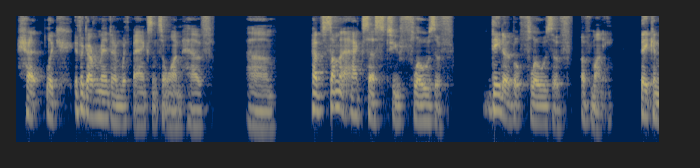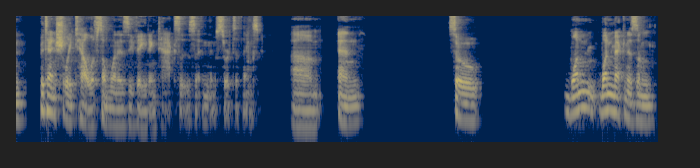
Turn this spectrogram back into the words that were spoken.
had like if a government and with banks and so on have um, have some access to flows of data about flows of of money. They can potentially tell if someone is evading taxes and those sorts of things. Um, and so one one mechanism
